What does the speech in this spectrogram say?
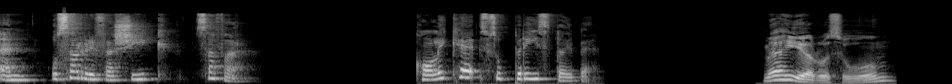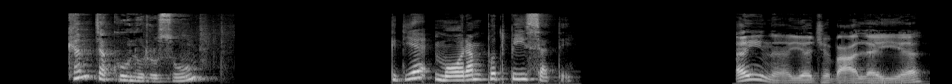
أن أصرف شيك سفر kolike su pristojbe ما هي الرسوم؟ كم تكون الرسوم؟ gdje moram potpisati أين يجب علي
